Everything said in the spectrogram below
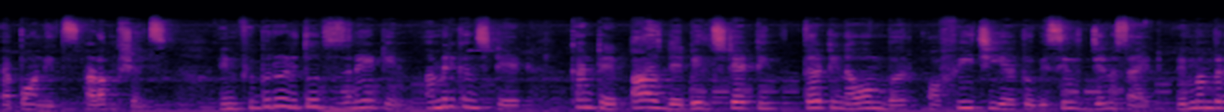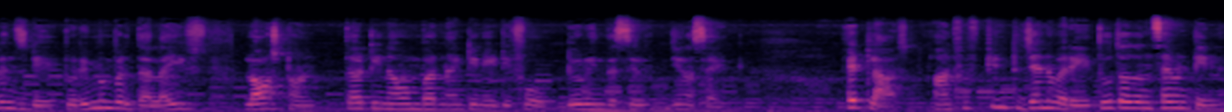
upon its adoptions. In February 2018, American state country passed a bill stating 30 November of each year to be Sikh Genocide Remembrance Day to remember the lives lost on 30 November 1984 during the Sikh Genocide. At last, on 15th January 2017,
